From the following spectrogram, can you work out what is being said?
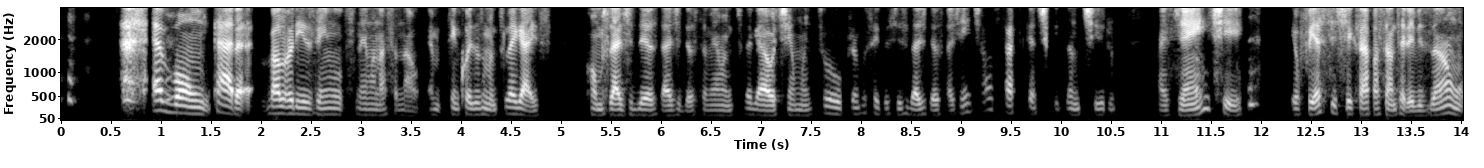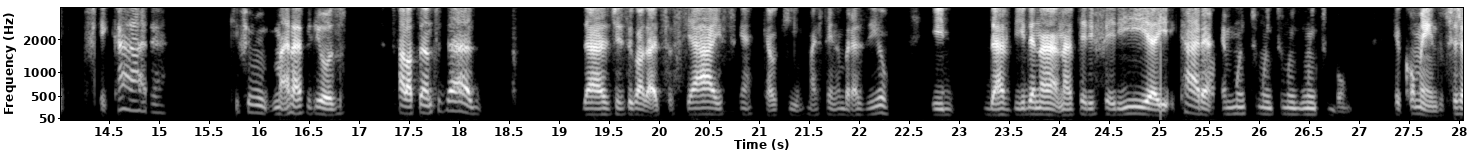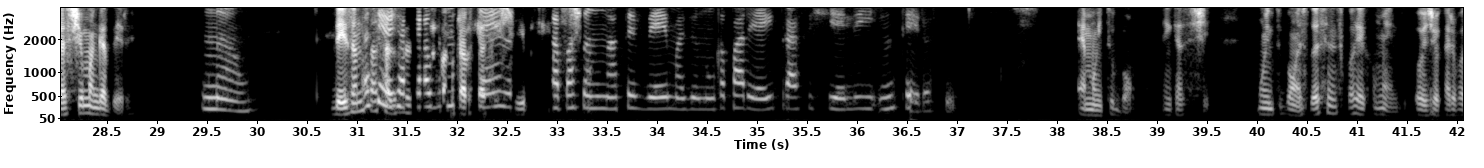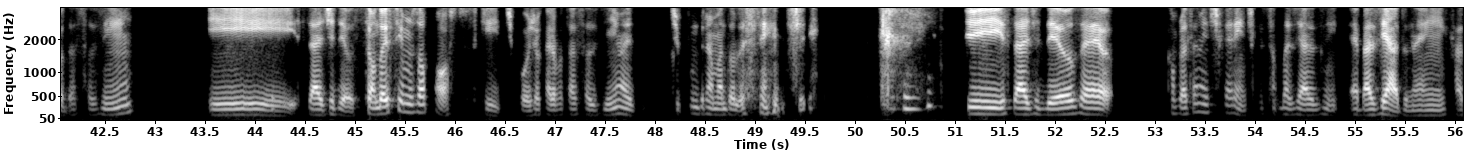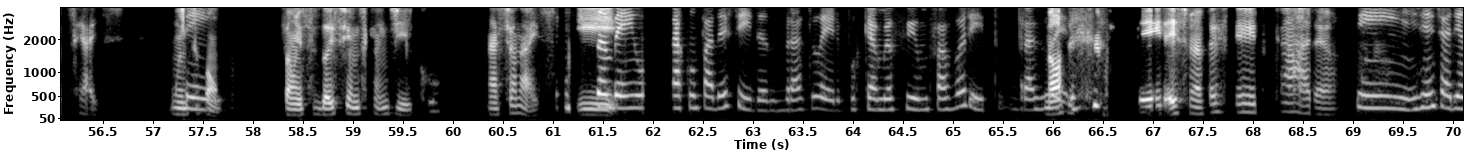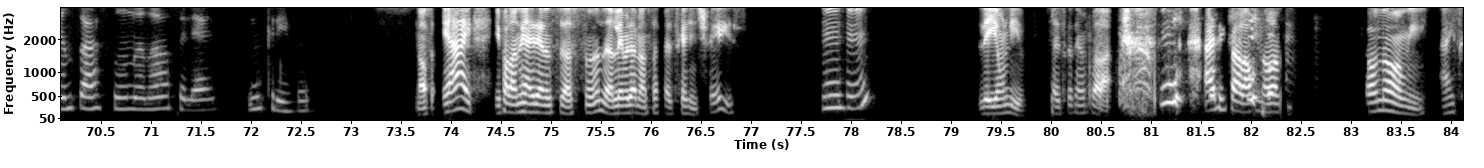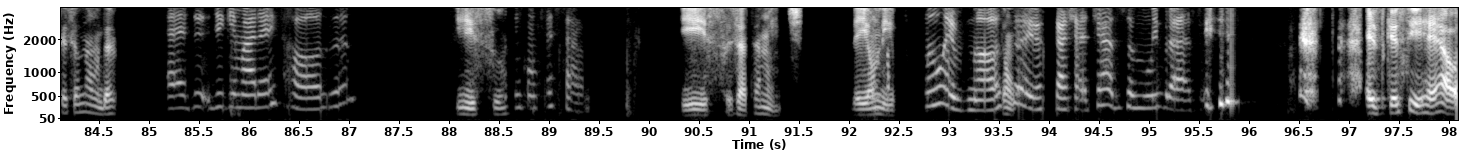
É bom, cara, valorizem o cinema nacional. É- tem coisas muito legais. Como Cidade de Deus, Cidade de Deus também é muito legal. Eu tinha muito preconceito de Cidade de Deus. Falei, gente, olha os traficantes aqui dando tiro. Mas, gente, eu fui assistir que tava passando na televisão, fiquei, cara, que filme maravilhoso. Fala tanto da, das desigualdades sociais, né, que é o que mais tem no Brasil, e da vida na, na periferia. E, cara, é muito, muito, muito, muito bom. Recomendo. Você já assistiu Mangabeira? Não. Desde ano Assim, eu passado já pra, vi pra você tá passando na TV, mas eu nunca parei pra assistir ele inteiro, assim. É muito bom. Tem que assistir. Muito bom. Esses dois filmes que eu recomendo. Hoje eu quero voltar sozinho e Cidade de Deus. São dois filmes opostos, que, tipo, hoje eu quero voltar sozinho, é tipo um drama adolescente. E Cidade de Deus é completamente diferente, que são baseados em, é baseado, né, em fatos reais. Muito bom. Sim. São esses dois filmes que eu indico nacionais. E, Também o da Compadecida, brasileiro, porque é meu filme favorito brasileiro. nossa, esse filme é perfeito, esse filme é perfeito, cara. Sim, gente, Ariano Suassuna, nossa, ele é incrível. Nossa, e, ai, e falando em Ariana Suassuna, lembra da nossa peça que a gente fez? Uhum. Leia um livro. Só isso que eu tenho pra falar. Ah, tem que falar o nome. Qual o nome? Ah, esqueci o nome. Da... É de, de Guimarães Rosa, Isso, Inconfessável. Isso, exatamente. Leia um livro. Não lembro, nossa, São- eu ia ficar chateada se eu não lembrasse. Eu esqueci, real.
